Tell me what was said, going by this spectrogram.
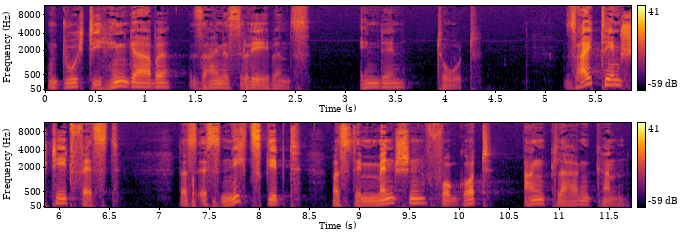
und durch die Hingabe seines Lebens in den Tod. Seitdem steht fest, dass es nichts gibt, was dem Menschen vor Gott anklagen kann.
